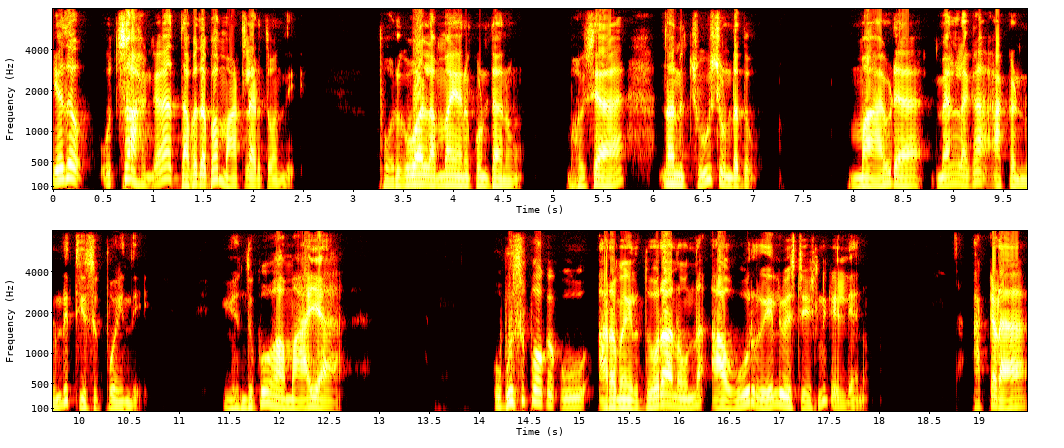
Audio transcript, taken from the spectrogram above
ఏదో ఉత్సాహంగా దబదబ మాట్లాడుతోంది. పొరుగు వాళ్ళ అమ్మాయి అనుకుంటాను. బహుశా నన్ను చూసి ఉండదు. మా ఆవిడ మెల్లగా అక్కడి నుండి తీసుకుపోయింది. ఎందుకో ఆ మాయ? ఉబుసుపోకకు అరమైలు దూరాన ఉన్న ఆ ఊరు రైల్వే స్టేషన్కి వెళ్ళాను. అక్కడ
